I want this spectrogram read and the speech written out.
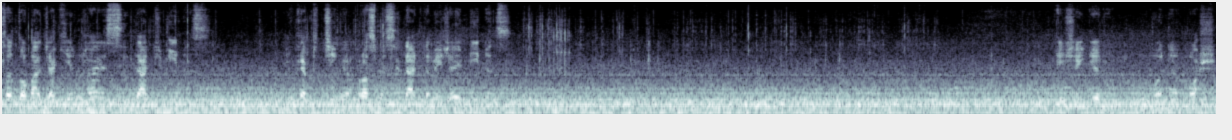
São Tomás de Aquino já é cidade de Minas. E Capitinga, a próxima cidade também já é Minas. Engenheiro Bonan Rocha.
